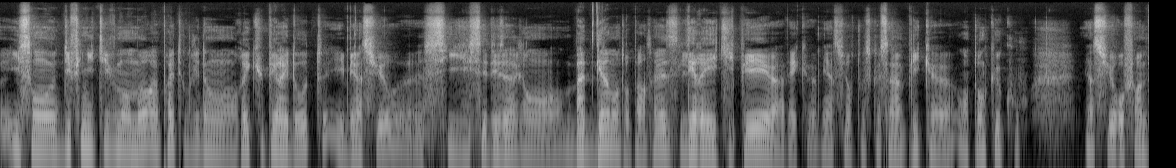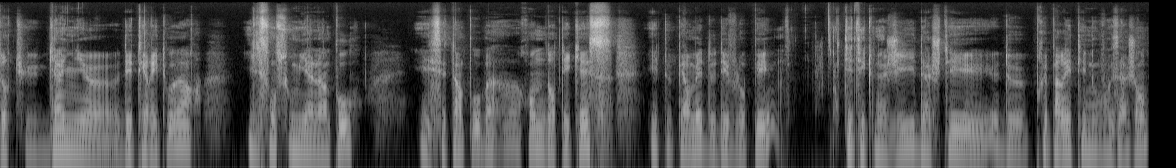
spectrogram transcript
ils sont définitivement morts. Après, tu es obligé d'en récupérer d'autres. Et bien sûr, euh, si c'est des agents bas de gamme, entre parenthèses, les rééquiper avec, euh, bien sûr, tout ce que ça implique euh, en tant que coût. Bien sûr, au fur et à mesure que tu gagnes des territoires, ils sont soumis à l'impôt. Et cet impôt ben, rentre dans tes caisses et te permet de développer tes technologies, d'acheter, de préparer tes nouveaux agents.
